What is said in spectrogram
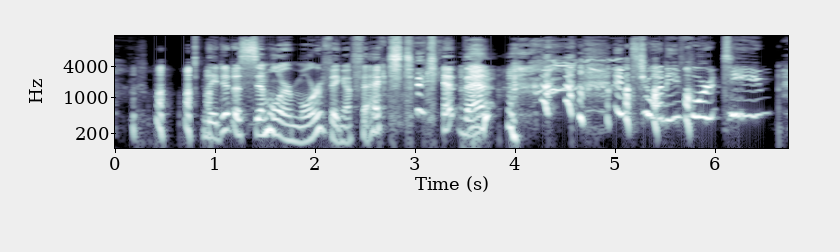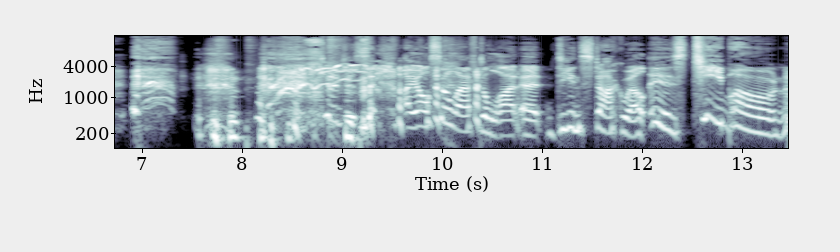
They did a similar morphing effect to get that in 2014. Can I, just say, I also laughed a lot at Dean Stockwell is T-Bone.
